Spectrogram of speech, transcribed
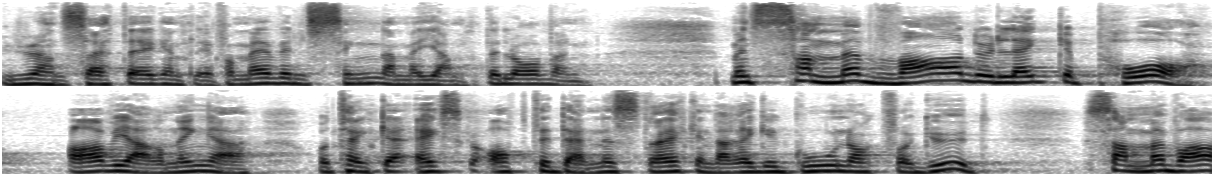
uansett, egentlig. For vi er velsigna med janteloven. Men samme hva du legger på av gjerninger og tenker jeg skal opp til denne streken der jeg er god nok for Gud, samme hva,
